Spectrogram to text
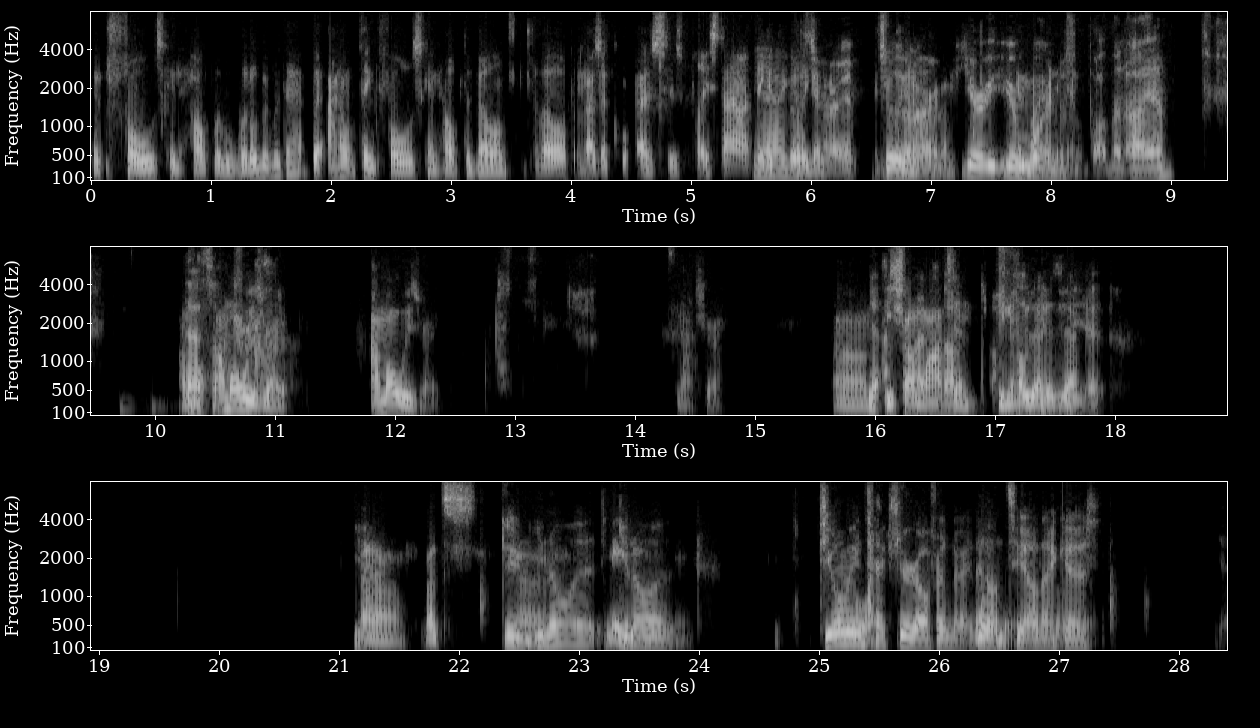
That Foles could help a little bit with that, but I don't think Foles can help develop develop him as a as his play style. I think Yeah, I it's really gonna right. it's really gonna Uh, hurt him. You're you're in more into football than I am. I'm, That's I'm always right. I'm always right. It's not sure. Um, Yes, Deshaun I'm Watson. Do you know who that is? Idiot. Yeah. Uh, let's Dude, uh, you know what? maybe. You know what? Do you want me to text your girlfriend right now and see how that goes? Yeah,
